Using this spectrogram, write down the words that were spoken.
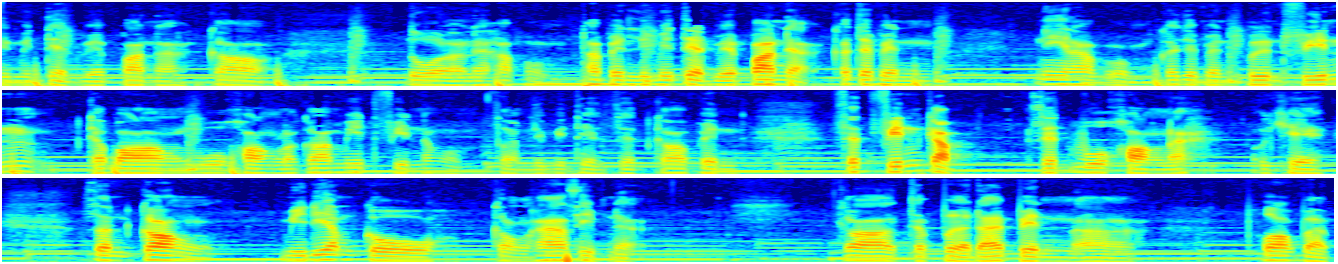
ลิมิเต็ดเวปอนนะ ก็ดูแล้วนะครับผม ถ้าเป็นลิมิเต็ดเวปอนเนี่ย ก็จะเป็นนี่นะครับผม ก็จะเป็นปืนฟินกระบองวูคองแล้วก็มีดฟินนะผม ส่วนลิมิเต็ดเซตก็เป็นเซตฟินกับเซตวูคองนะ โอเค ส่วนกล่องมีเดียมโกกล่อง 50 เนี่ย ก็จะเปิดได้เป็นอ่าพวกแบบ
